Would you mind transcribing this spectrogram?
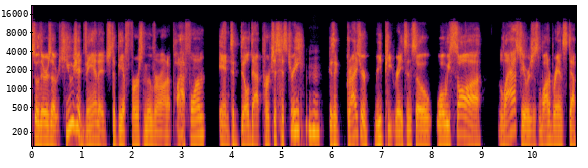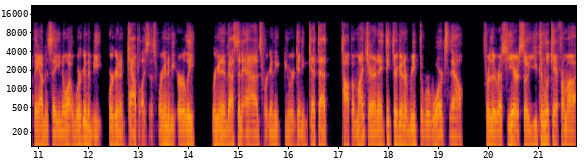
So there's a huge advantage to be a first mover on a platform and to build that purchase history because mm-hmm. it drives your repeat rates. And so what we saw last year was just a lot of brands stepping up and say, you know what, we're going to be, we're going to capitalize this. We're going to be early. We're going to invest in ads. We're going to, we're going to get that top of mind share. And I think they're going to reap the rewards now for the rest of the year. So you can look at from a,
